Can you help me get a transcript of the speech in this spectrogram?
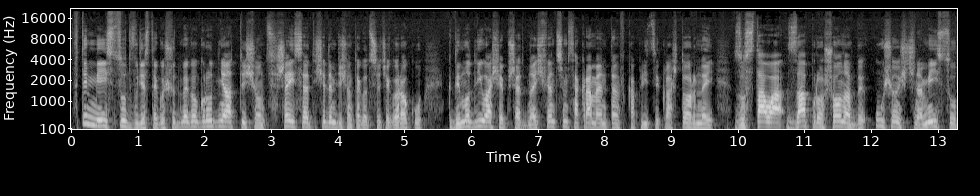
W tym miejscu 27 grudnia 1673 roku, gdy modliła się przed Najświętszym Sakramentem w kaplicy klasztornej, została zaproszona, by usiąść na miejscu,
